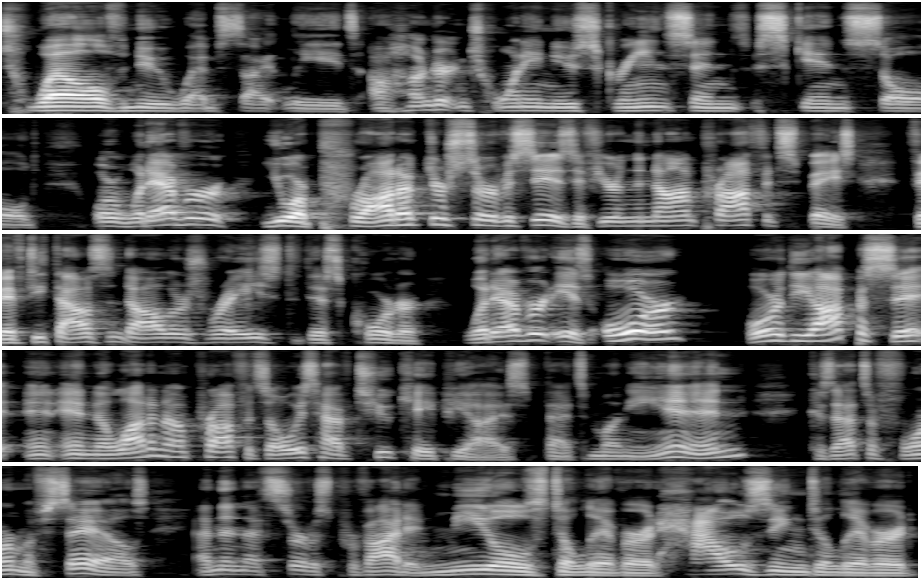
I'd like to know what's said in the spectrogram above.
12 new website leads, 120 new screen skins sold, or whatever your product or service is. If you're in the nonprofit space, $50,000 raised this quarter, whatever it is, or or the opposite. And, and a lot of nonprofits always have two KPIs that's money in, because that's a form of sales, and then that service provided, meals delivered, housing delivered,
